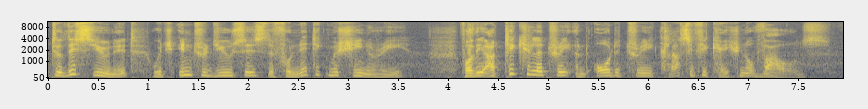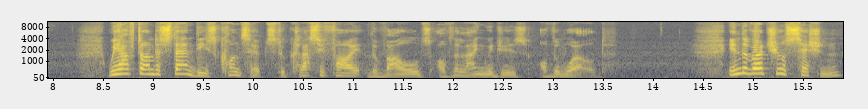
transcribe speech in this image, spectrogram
to this unit which introduces the phonetic machinery for the articulatory and auditory classification of vowels. We have to understand these concepts to classify the vowels of the languages of the world. In the virtual session,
